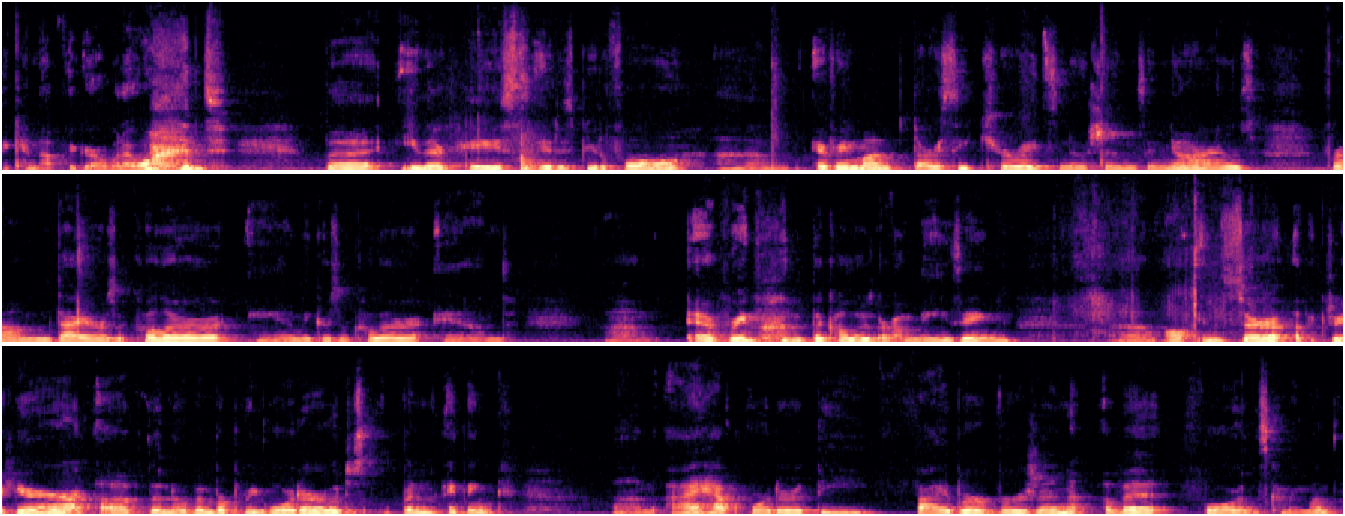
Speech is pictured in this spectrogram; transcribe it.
I cannot figure out what I want. but either case, it is beautiful. Um, every month, Darci curates notions and yarns from dyers of color and makers of color and um, every month. The colors are amazing. Um, I'll insert a picture here of the November pre-order, which is open, I think. Um, I have ordered the fiber version of it for this coming month,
